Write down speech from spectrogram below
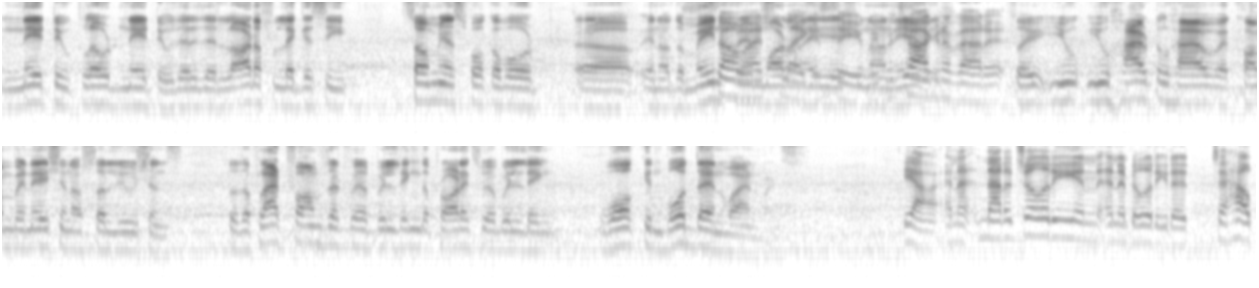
native, cloud native. There is a lot of legacy. Soumya spoke about, uh, you know, the so mainframe much modernization legacy. We've been talking about it. So you, you have to have a combination of solutions. So the platforms that we're building, the products we're building, work in both the environments. Yeah, and, that- and that agility and, and ability to, to help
